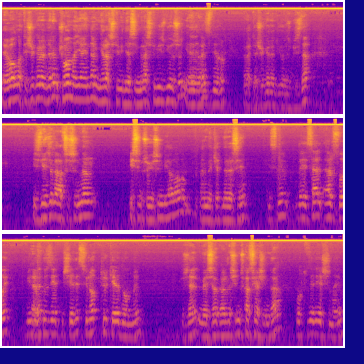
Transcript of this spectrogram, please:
Eyvallah, teşekkür ederim. Şu anda yayından Miraç TV'desin. Miraç TV izliyorsun. Evet, yayınları. izliyorum. Evet, teşekkür ediyoruz biz de. İzleyiciler açısından isim soyisim bir alalım. Memleket neresi? İsmim Veysel Ersoy. 1977 Sinop Türkiye'de doğumluyum. Güzel. Veysel kardeşimiz kaç yaşında? 37 yaşındayım.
